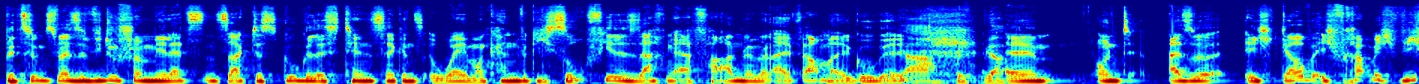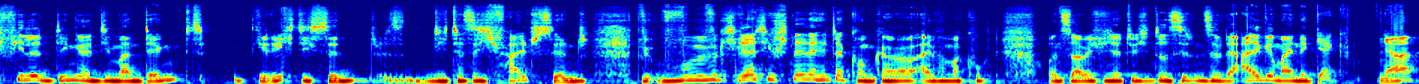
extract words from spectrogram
Beziehungsweise, wie du schon mir letztens sagtest, Google ist 10 seconds away. Man kann wirklich so viele Sachen erfahren, wenn man einfach mal googelt. Ja, ja. Ähm, und also ich glaube, ich frage mich, wie viele Dinge, die man denkt, die richtig sind, die tatsächlich falsch sind, wo man wirklich relativ schnell dahinter kommen kann, wenn man einfach mal guckt. Und so habe ich mich natürlich interessiert, und so der allgemeine Gag. Ja,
